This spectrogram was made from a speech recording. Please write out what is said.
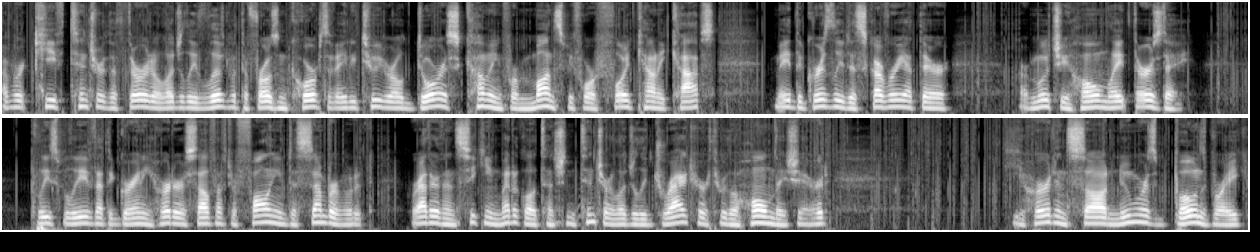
Robert Keith Tincher III allegedly lived with the frozen corpse of 82 year old Doris Cumming for months before Floyd County cops made the grisly discovery at their Armuchee home late Thursday. Police believe that the granny hurt herself after falling in December, but rather than seeking medical attention, Tincher allegedly dragged her through the home they shared. He heard and saw numerous bones break.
